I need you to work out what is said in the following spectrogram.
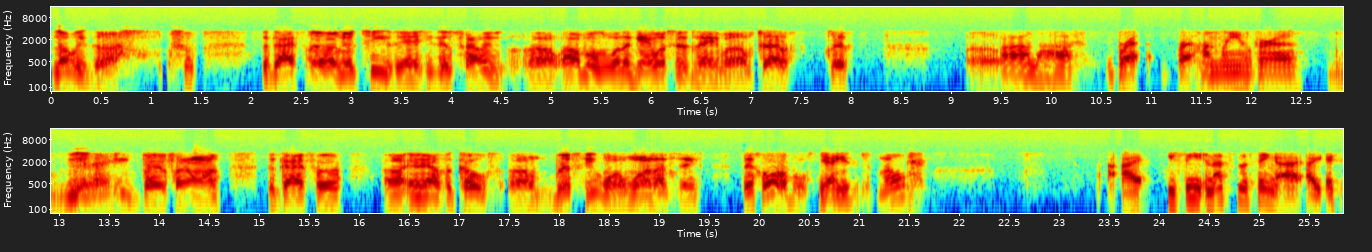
No, he does. the guy for on your cheesehead, he just finally uh, almost won a game. What's his name, um, Travis? Chris? Uh, um, uh, Brett Brett Hundley over. Uh, yeah, he better find one. The guy for uh, Indianapolis Colts, um, Briss, he won one, I think. They're horrible. Yeah, he's no. I you see, and that's the thing. I, I, I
